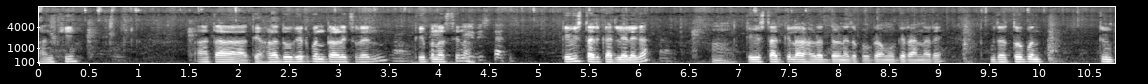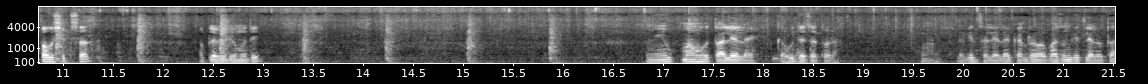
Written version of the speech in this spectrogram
आणखी? आता ते हळद वगैरे पण तळायचं राहील ना? ते पण असते ना? तेवीस तारीख. काढलेलं आहे हा. का? हं. तेवीस तारखेला हळद दळण्याचा प्रोग्राम वगैरे राहणार आहे. मित्र तो पण तुम्ही पाहू शकता आपल्या व्हिडिओमध्ये आणि उपमा होत आलेला आहे का उद्याचा थोडा. हं. लगेच झालेला आहे कारण रवा भाजून घेतलेला होता.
